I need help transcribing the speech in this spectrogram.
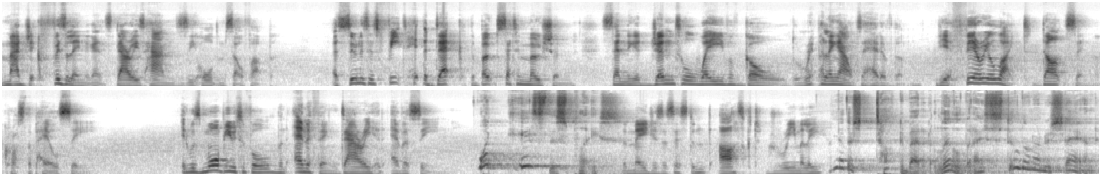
magic fizzling against Darry's hands as he hauled himself up. As soon as his feet hit the deck, the boat set in motion, sending a gentle wave of gold rippling out ahead of them, the ethereal light dancing across the pale sea. It was more beautiful than anything Darry had ever seen. What is this place? The major's assistant asked dreamily. The others talked about it a little, but I still don't understand.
